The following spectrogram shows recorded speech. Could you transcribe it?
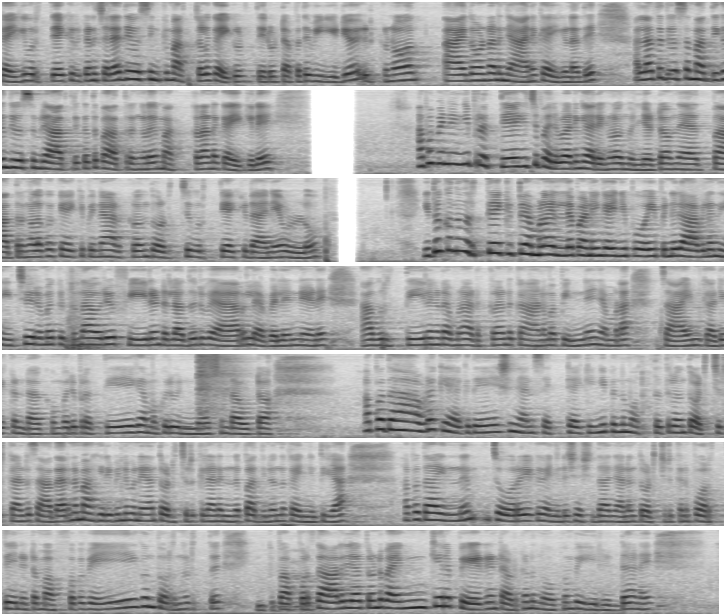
കൈ വൃത്തിയാക്കി എടുക്കണം. ചില ദിവസം എനിക്ക് മക്കൾ കൈ തരും കേട്ടോ അപ്പോൾ വീഡിയോ എടുക്കണോ ആയതുകൊണ്ടാണ് ഞാൻ കൈകണത്. അല്ലാത്ത ദിവസം അധികം ദിവസം രാത്രിക്കത്തെ പാത്രങ്ങൾ മക്കളാണ് കൈകൽ. അപ്പോൾ പിന്നെ ഇനി പ്രത്യേകിച്ച് പരിപാടിയും കാര്യങ്ങളൊന്നുമില്ല കേട്ടോ. നേ പാത്രങ്ങളൊക്കെ കഴിക്കി പിന്നെ അടുക്കളം തുടച്ച് വൃത്തിയാക്കി ഇടാനേ ഉള്ളൂ. ഇതൊക്കെ ഒന്ന് വൃത്തിയാക്കിയിട്ട് നമ്മൾ എല്ലാ പണിയും കഴിഞ്ഞ് പോയി പിന്നെ രാവിലെ നീച്ച് വരുമ്പോൾ കിട്ടുന്ന ആ ഒരു ഫീൽ ഉണ്ടല്ലോ. അതൊരു വേറെ ലെവൽ തന്നെയാണ്. ആ വൃത്തിയിൽ അങ്ങോട്ട് നമ്മൾ അടുക്കളണ്ട് കാണുമ്പോൾ പിന്നെ നമ്മളെ ചായയും കടിയൊക്കെ ഉണ്ടാക്കുമ്പോൾ ഒരു പ്രത്യേക നമുക്കൊരു ഉന്മേഷം ഉണ്ടാവും കേട്ടോ അപ്പോൾ അതാ അവിടെയൊക്കെ ഏകദേശം ഞാൻ സെറ്റാക്കി ഇനിയിപ്പോൾ ഇന്ന് മൊത്തത്തിലൊന്നും തുടച്ചെടുക്കാണ്ട്. സാധാരണ മഹരിബിന്റെ മുന്നേ ഞാൻ തുടച്ചെടുക്കലാണ്. ഇന്നിപ്പോൾ അതിനൊന്നും കഴിഞ്ഞിട്ടില്ല. അപ്പോൾ ഇതാ ഇന്ന് ചോറയൊക്കെ കഴിഞ്ഞിട്ട് ശേഷം ഇതാ ഞാനും തുടച്ചെടുക്കാൻ പുറത്ത് കഴിഞ്ഞിട്ട് മഫ് അപ്പോൾ വേഗം തുറന്നെടുത്ത് എനിക്കിപ്പോൾ അപ്പുറത്ത് ആളില്ലാത്തതുകൊണ്ട് ഭയങ്കര പേടിയുണ്ട്. അവിടെ കണ്ട് നോക്കുമ്പോൾ ഇരുടാണ്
